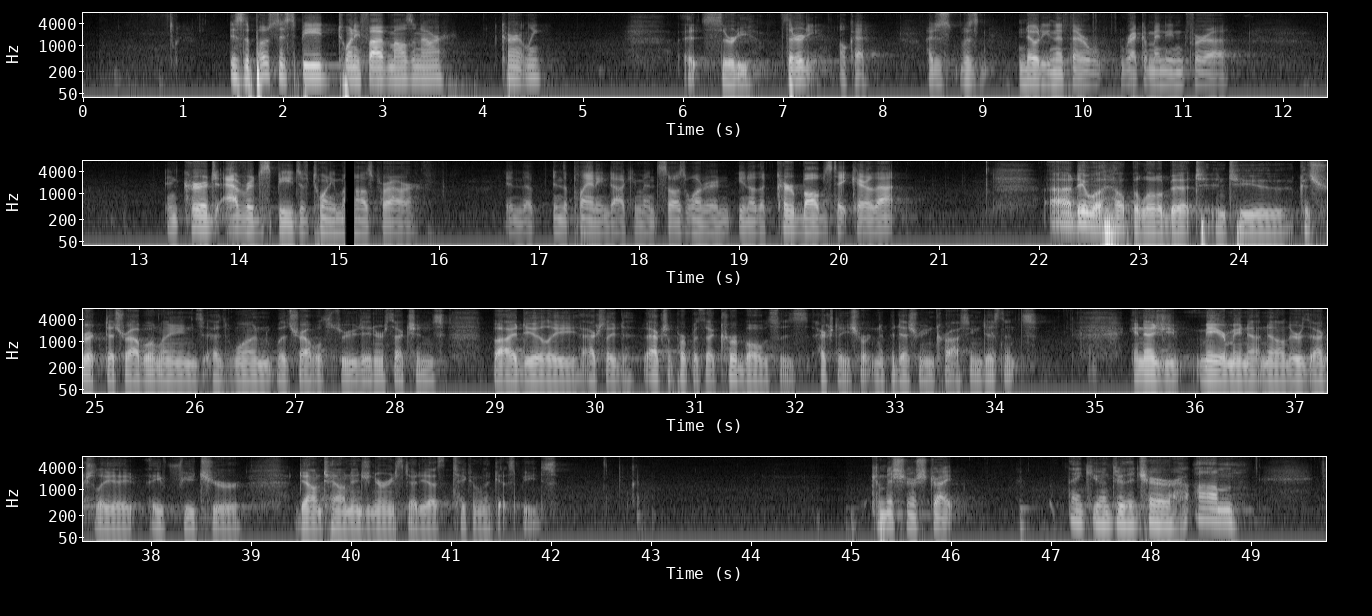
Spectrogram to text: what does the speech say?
Is the posted speed 25 miles an hour currently? It's 30. 30, okay. I just was noting that they're recommending for a, encourage average speeds of 20 miles per hour in the, in the planning document. So I was wondering, you know, the curb bulbs take care of that? Uh, they will help a little bit into constrict the travel lanes as one would travel through the intersections. But ideally, actually, the actual purpose of curb bulbs is actually shorten the pedestrian crossing distance. And as you may or may not know, there's actually a, a future downtown engineering study that's taking a look at speeds. Okay. Commissioner Strike. Thank you, and through the chair. Um,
